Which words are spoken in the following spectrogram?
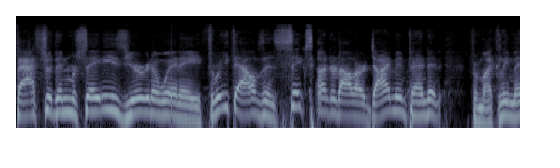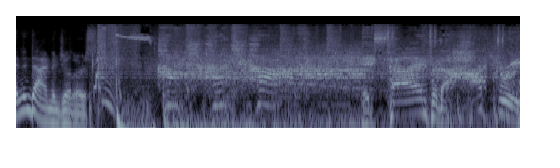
faster than Mercedes, you're going to win a $3,600 diamond pendant from Michael E. Minden Diamond Jewelers. It's time for the Hot Three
